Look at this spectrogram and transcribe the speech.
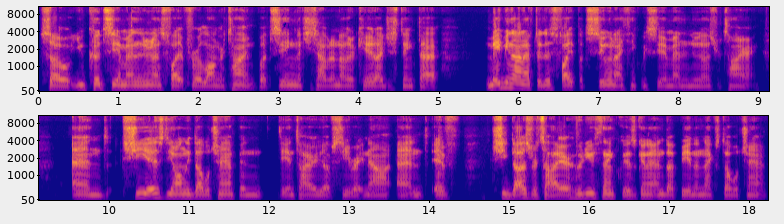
So you could see Amanda Nunes fight for a longer time, but seeing that she's having another kid, I just think that maybe not after this fight, but soon I think we see Amanda Nunes retiring. And she is the only double champ in the entire UFC right now. And if she does retire, who do you think is going to end up being the next double champ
